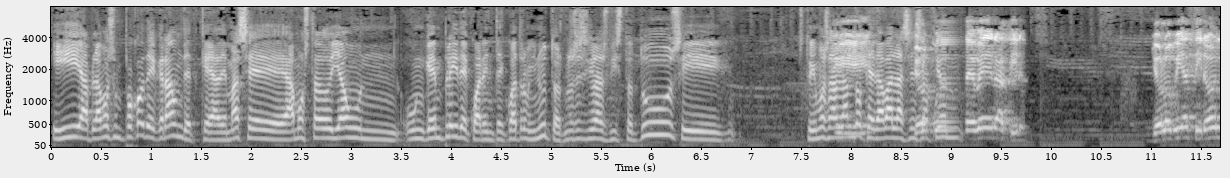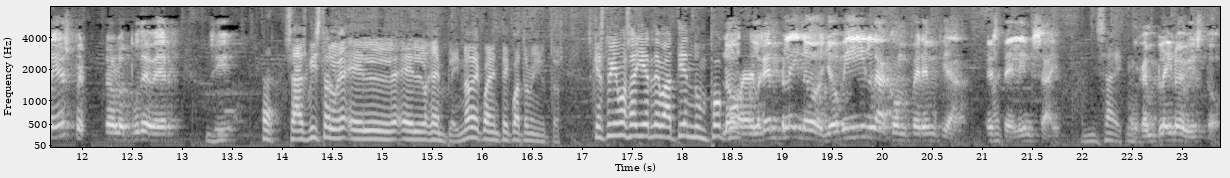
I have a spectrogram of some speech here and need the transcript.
Y hablamos un poco de Grounded, que además eh, ha mostrado ya un, un gameplay de 44 minutos. No sé si lo has visto tú, si... Estuvimos hablando Sí, que daba la Yo, sensación... lo pude ver a tir- yo lo vi a tirones, pero lo pude ver. Sí. O sea, has visto el, el- el gameplay, ¿no? De 44 minutos. Que estuvimos ayer debatiendo un poco. No, el gameplay no, yo vi la conferencia, este, el Inside. Inside. El gameplay no he visto.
